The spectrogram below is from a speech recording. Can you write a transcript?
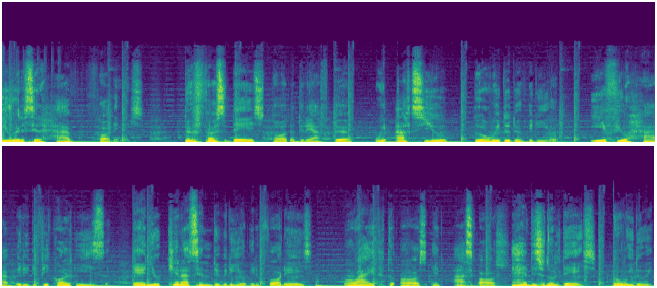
You will still have 4 days. The first day start the day after, we ask you to redo the video. If you have any difficulties and you cannot send the video in 4 days, write to us and ask us additional days to redo it.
